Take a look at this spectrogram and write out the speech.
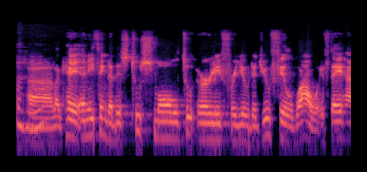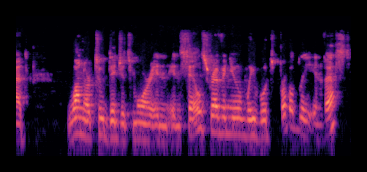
hmm uh, like, hey, anything that is too small, too early for you, that you feel, wow, if they had one or two digits more in, in sales revenue, we would probably invest.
